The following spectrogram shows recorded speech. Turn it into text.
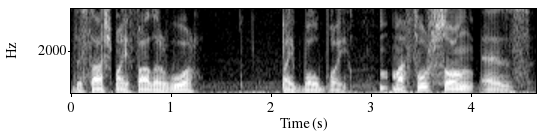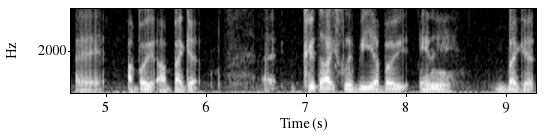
The sash my father wore by Ballboy. My fourth song is uh, about a bigot. It could actually be about any bigot.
